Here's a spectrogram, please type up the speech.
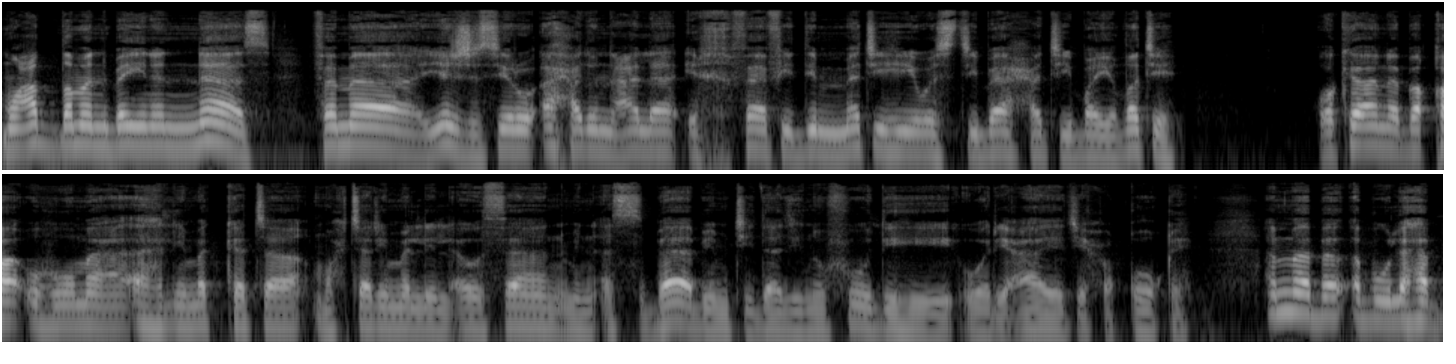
معظما بين الناس فما يجسر أحد على إخفاف ذمته واستباحة بيضته. وكان بقاؤه مع أهل مكة محترما للأوثان من أسباب امتداد نفوذه ورعاية حقوقه. أما أبو لهب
